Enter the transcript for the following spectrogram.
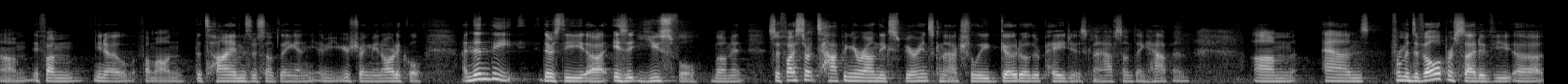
Um, if I'm, you know, if I'm on the Times or something and you're showing me an article. And then the, there's the, uh, is it useful moment. So if I start tapping around the experience, can I actually go to other pages? Can I have something happen? Um, and from a developer side of view, uh,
